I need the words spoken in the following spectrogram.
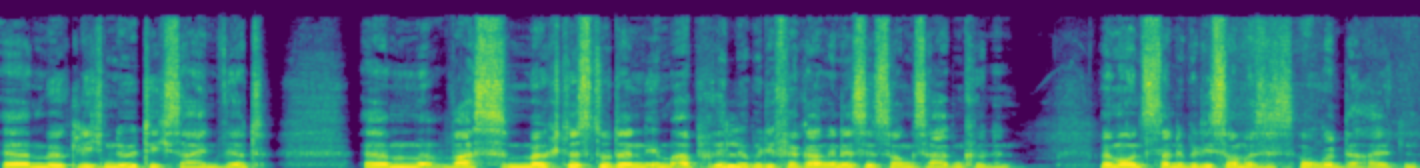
äh, möglich nötig sein wird. Ähm, was möchtest du denn im April über die vergangene Saison sagen können, wenn wir uns dann über die Sommersaison unterhalten?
